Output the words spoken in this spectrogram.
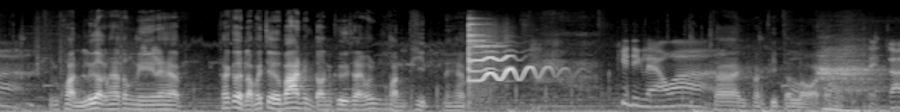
ว่าคุณขวัญเลือกนะฮะตรงนี้นะครับ ถ้าเกิดเราไม่เจอบ้านถึงตอนคืนแสดงว่าคุณขวัญผิดนะครับผิดอีกแล้วอะใช่คุณขวัญผิดตลอดเสียใจ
